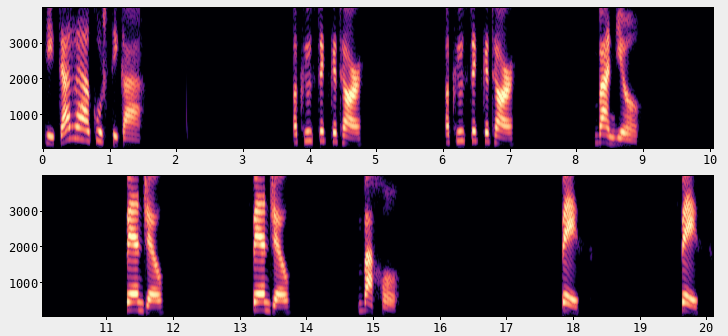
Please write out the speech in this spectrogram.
Guitarra acústica. Acoustic guitar. Acoustic guitar. Banjo. Banjo. Banjo. Bajo. Bass. Bass.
